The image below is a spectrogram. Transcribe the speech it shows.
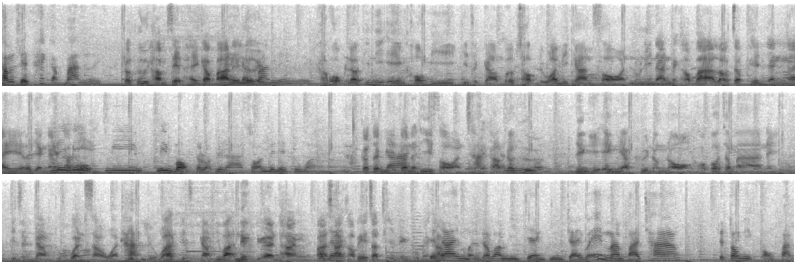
ทำเสร็จให้กลับบ้านเลยก็คือทำเสร็จให้กลับบ้านได้เลยให้กลับบ้านได้เลย ครับผมแล้วที่นี่เองเขามีกิจกรรมเวิร์กช็อปหรือว่ามีการสอนนู่นนี่นั่นไหมครับว่าเราจะเพ้นยังไงอะไรยังไงมีครับมีผมมีมีบอกตลอดเวลาสอนไปในตัวค่ก็จะมีได้เจ้าหน้าที่สอนใช่ไหมครับค่ะก็คือสอนอย่างนี้เองเนี่ยคือน้องๆเขาก็จะมาในทุกกิจกรรมทุกวันเสาร์อาทิตย์ค่ะหรือว่ากิจกรรมที่ว่าหนึ่งเดือนทางป่าจะได้ช้าคาเฟ่จัดทีหนึ่งถูกไหมคจะรับ ได้เหมือนกับว่ามีแจงจูงใจว่าเอ๊ะมาป่าช้า จะต้องมีของฝาก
